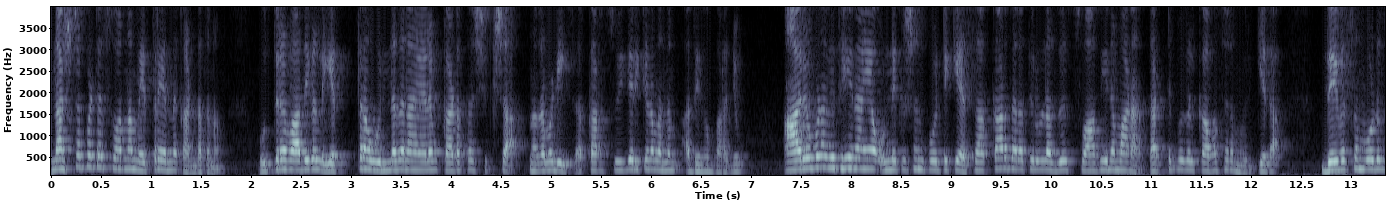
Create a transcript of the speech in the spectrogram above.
നഷ്ടപ്പെട്ട സ്വർണം എത്രയെന്ന് കണ്ടെത്തണം. ഉത്തരവാദികൾ എത്ര ഉന്നതനായാലും കടുത്ത ശിക്ഷ നടപടി സർക്കാർ സ്വീകരിക്കണമെന്നും അദ്ദേഹം പറഞ്ഞു. ആരോപണ വിധേയനായ ഉണ്ണികൃഷ്ണൻ പോറ്റിക്ക് സർക്കാർ തലത്തിലുള്ള ദുസ്വാധീനമാണ് തട്ടിപ്പുകൾക്ക് അവസരമൊരുക്കിയത്. ദേവസ്വം ബോർഡും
